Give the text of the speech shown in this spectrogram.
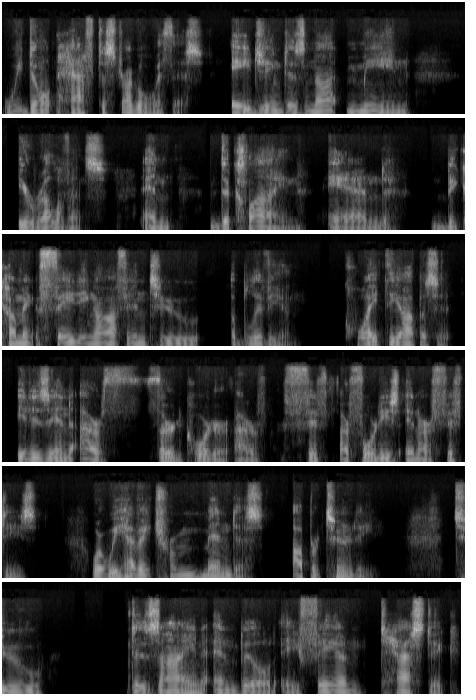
We don't have to struggle with this. Aging does not mean irrelevance and decline and becoming fading off into oblivion. Quite the opposite. It is in our third quarter, our fifth, our 40s and our 50s, where we have a tremendous opportunity to design and build a fantastic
